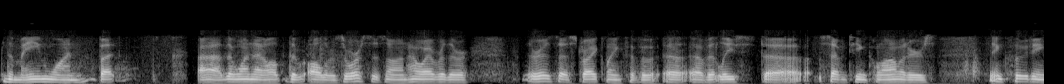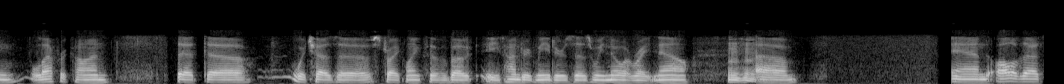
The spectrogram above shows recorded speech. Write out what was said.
the main one, but uh, the one that all the, all the resources on. However, there there is a strike length of uh, of at least uh, 17 kilometers, including Leprechaun, that uh, which has a strike length of about 800 meters as we know it right now. Mm-hmm. Um, and all of that's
